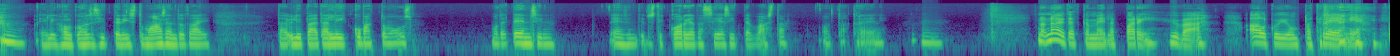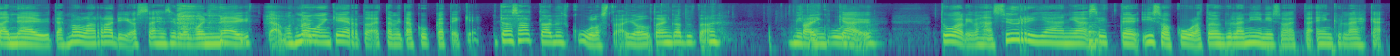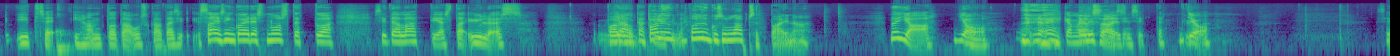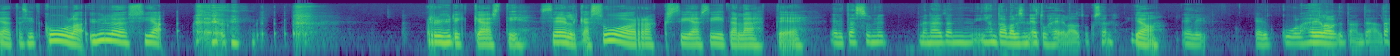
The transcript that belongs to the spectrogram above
Eli olkoon se sitten istuma-asento tai, tai ylipäätään liikkumattomuus. Mutta ensin, ensin tietysti korjata se ja sitten vasta ottaa treeni. Mm. No näytätkö meille pari hyvää alkujumppatreeniä tai näytä? Me ollaan radiossa, eihän silloin voi näyttää, mutta mä no. voin kertoa, että mitä kukka tekee. Tämä saattaa myös kuulostaa joltain, katsotaan. Miten käy? Tuoli vähän syrjään ja sitten iso kuula. Toi on kyllä niin iso, että en kyllä ehkä itse ihan tota uskaltaisi. Saisinko edes nostettua sitä lattiasta ylös? Paljon, paljon, paljonko sun lapset painaa? No jaa, joo. Mm. No ehkä mä Eli saisin sitten. Kyllä. Joo. Sieltä sitten kuula ylös ja ryhdikkäästi selkä suoraksi ja siitä lähtee. Eli tässä on nyt, mä näytän ihan tavallisen etuheilautuksen. Joo. Eli, eli kuula heilautetaan täältä.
